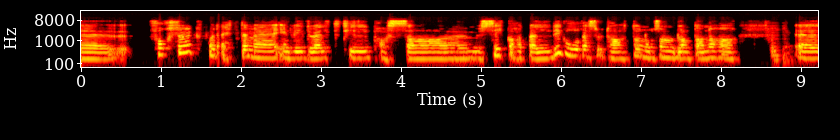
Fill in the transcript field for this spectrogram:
eh, forsøk på dette med individuelt tilpassa musikk, og hatt veldig gode resultater. Noe som bl.a. har eh,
